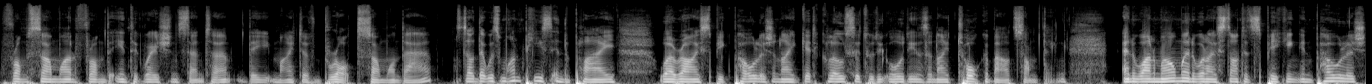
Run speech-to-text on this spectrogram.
from someone from the integration center. They might have brought someone there. So there was one piece in the play where I speak Polish and I get closer to the audience and I talk about something. And one moment when I started speaking in Polish,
